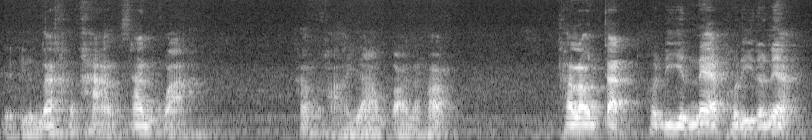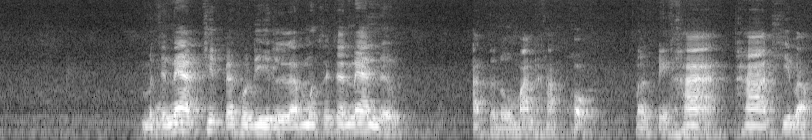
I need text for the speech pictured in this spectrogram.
เดี๋ยวดูนะข้างๆสั้นกว่า ข้างขวายาวกว่านะครับ ถ้าเราจัดพอดีแนบพอดีแล้วเนี่ย มันจะแนบชิดไปพอดีแล้ว มันก็จะแน่นเดี๋ยวอัตโนมัติครับเพราะมันเป็นค่าผ้าที่แบบ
